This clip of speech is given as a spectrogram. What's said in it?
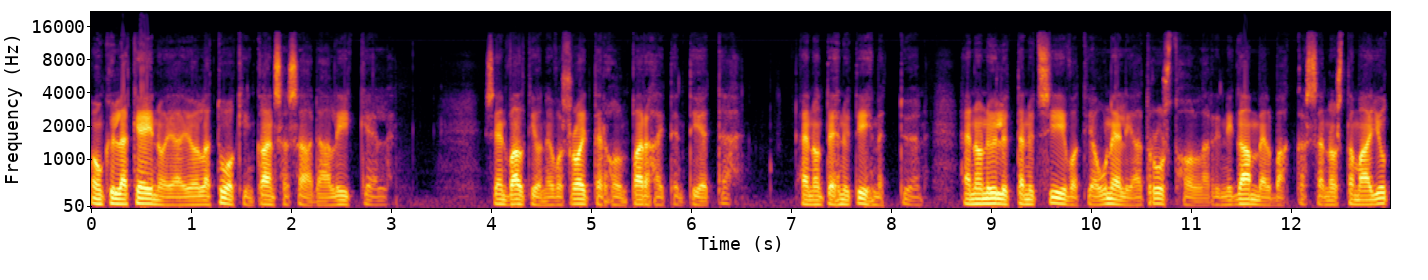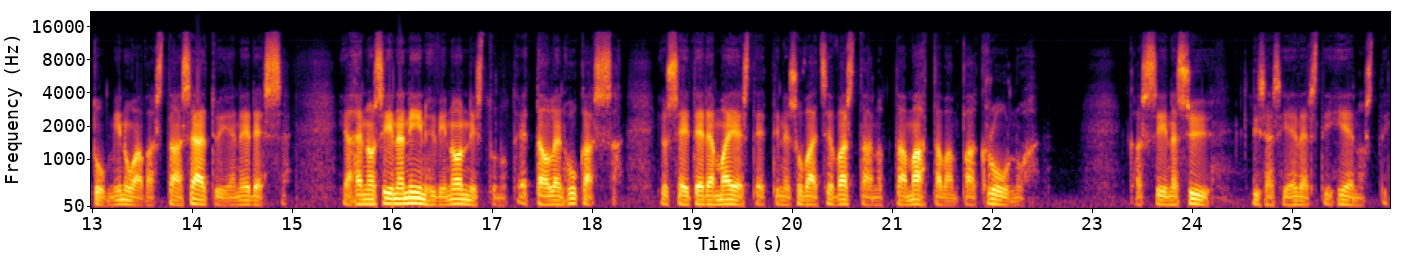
on kyllä keinoja, joilla tuokin kansa saadaan liikkeelle. Sen valtioneuvos Reuterholm parhaiten tietää. Hän on tehnyt ihmettyön. Hän on yllyttänyt siivot ja uneliaat rusthollarini Gammelbakkassa nostamaan jutun minua vastaan säätyjen edessä – ja hän on siinä niin hyvin onnistunut, että olen hukassa, jos ei teidän majesteettinen suvaitse vastaanottaa mahtavampaa kruunua. Kas siinä syy, lisäsi Eversti hienosti,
